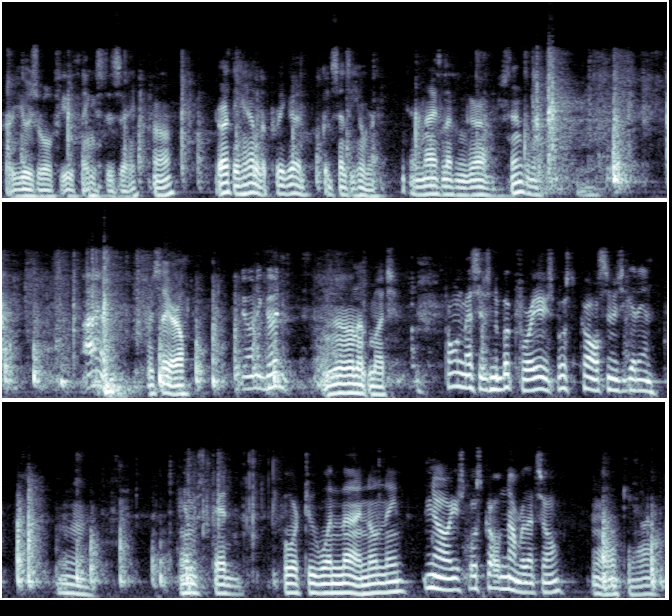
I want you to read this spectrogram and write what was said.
her usual few things to say. Oh? Dorothy handled it pretty good. Good sense of humor. Yeah, nice looking girl. Sensible. Hiya. What's say, Earl? Do any good? No, not much. Phone message in the book for you. You're supposed to call as soon as you get in. Hmm. Hempstead 4219. No name? No, you're supposed to call the number, that's all. Oh, okay. Well,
